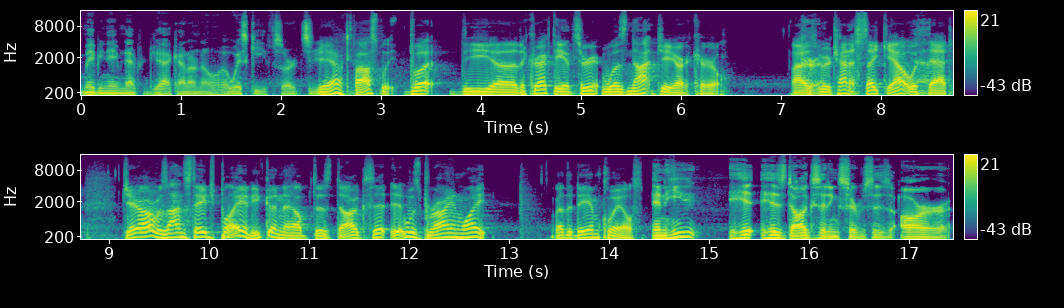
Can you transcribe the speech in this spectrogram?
maybe named after Jack. I don't know a whiskey of sorts. Yeah, possibly. But the uh, the correct answer was not J.R. Carroll. I was, we were trying to psych you out with that. J.R. was on stage playing. He couldn't have helped us dog sit. It was Brian White by the Damn Quails. And he his dog sitting services are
